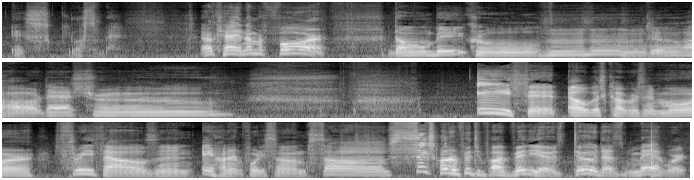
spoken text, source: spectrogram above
Excuse me. Okay, number four. Don't be cruel mm-hmm, to a heart that's true. Ethan, Elvis covers and more. 3,840 some subs. 655 videos. Dude, that's mad work.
